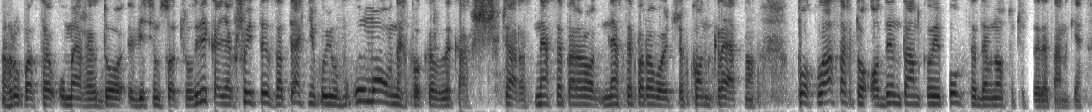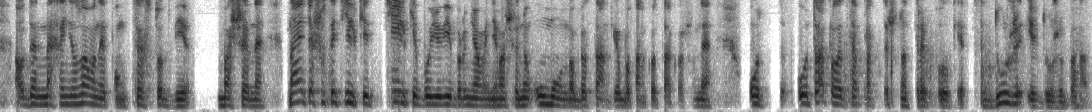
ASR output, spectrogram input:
група це у межах до 800 чоловіка. Якщо йти за технікою в умовних показниках, ще раз не сепаро, не сепаровуючи конкретно по класах, то один танковий пункт це 94 танки, а один механізований пункт це 102 машини. Навіть якщо це тільки тільки бойові броньовані машини, умовно без танків, бо танку також вони от, утратили це практично три полки. Це дуже і дуже багато.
